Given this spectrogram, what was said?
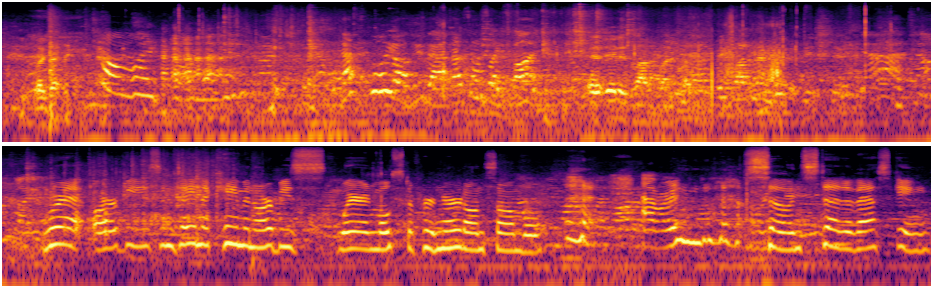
What's that? Oh my god. That's cool y'all do that. That sounds like fun. It, it is a lot of fun. Yeah, it sounds like We're at Arby's and Dana came in Arby's wearing most of her nerd ensemble. So instead of asking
